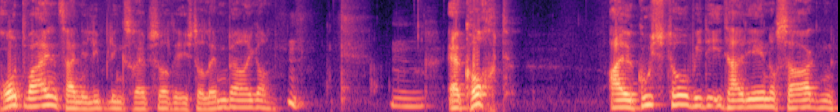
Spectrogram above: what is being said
Rotwein. Seine Lieblingsrebsorte ist der Lemberger. Hm. Er kocht al gusto, wie die Italiener sagen,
